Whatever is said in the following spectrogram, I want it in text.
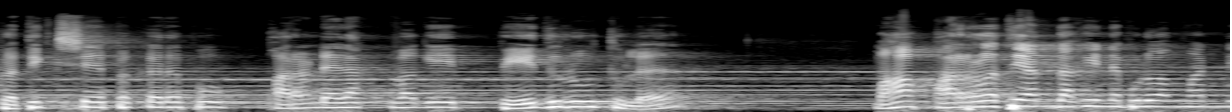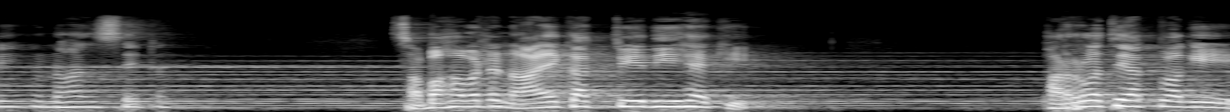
ප්‍රතික්ෂේප කරපු පරණැලක් වගේ පේදුරු තුළ මහා පර්වතයක් දකින්න පුළුවන් වන්නේ උන්වහන්සේට. සභාවට නායකත්වයේදී හැකි. පර්වතයක් වගේ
